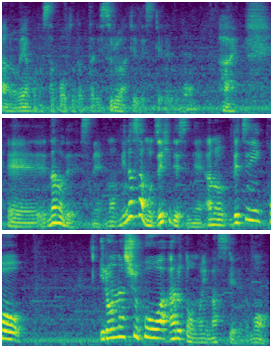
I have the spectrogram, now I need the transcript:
あ、あの親子のサポートだったりするわけですけれども、はい。えー、なのでですねもう皆さんもぜひですねあの別にこういろんな手法はあると思いますけれども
